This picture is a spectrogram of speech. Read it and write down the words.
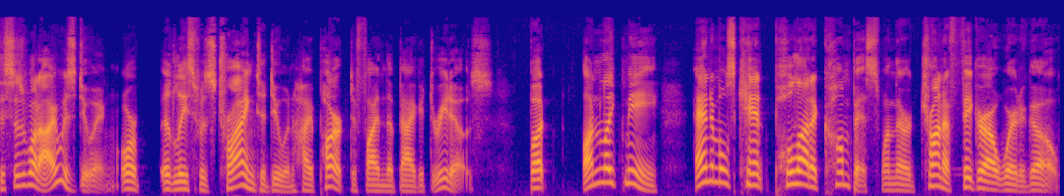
This is what I was doing, or at least was trying to do in High Park to find the bag of Doritos. But unlike me, Animals can't pull out a compass when they're trying to figure out where to go.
